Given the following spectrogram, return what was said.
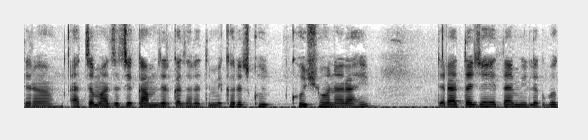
तर आजचं माझं जे काम जर का झालं तर मी खरंच खूप खुश होणार आहे. तर आता जे आहे तर आम्ही लगभग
